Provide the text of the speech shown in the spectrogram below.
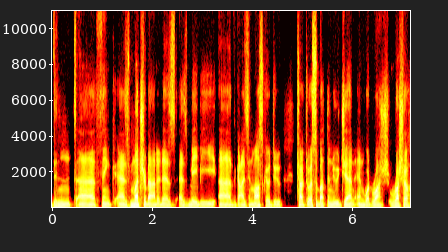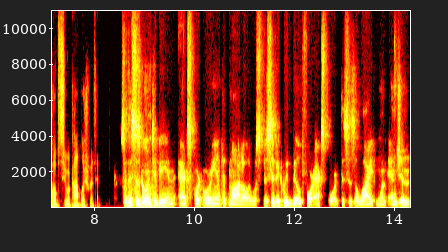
didn't think as much about it as, as maybe the guys in Moscow do. Talk to us about the new jet and what Russia hopes to accomplish with it. So this is going to be an export-oriented model. It was specifically built for export. This is a light one-engine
